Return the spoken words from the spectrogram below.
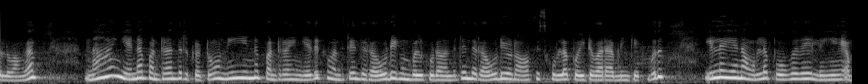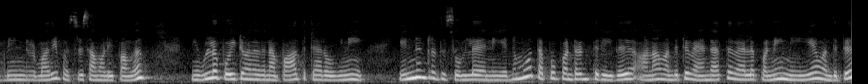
சொல்லுவாங்க. நான் இங்கே என்ன பண்ணுறது இருக்கட்டும். நீ என்ன பண்ணுற இங்கே எதுக்கு வந்துட்டு இந்த ரவுடி கும்பல் கூட வந்துட்டு இந்த ரவுடியோட ஆஃபீஸ்க்குள்ளே போயிட்டு வர? அப்படின்னு கேட்கும்போது இல்லையே நான் உள்ளே போகவே இல்லையே அப்படின்ற மாதிரி ஃபஸ்ட்டு சமாளிப்பாங்க. நீ உள்ளே போயிட்டு வந்ததை நான் பார்த்துட்டேன் ரோகிணி. என்னன்றது சொல்ல. நீ என்னமோ தப்பு பண்ணுறேன்னு தெரியுது. ஆனால் வந்துட்டு வேண்டாத்த வேலை பண்ணி நீயே வந்துட்டு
